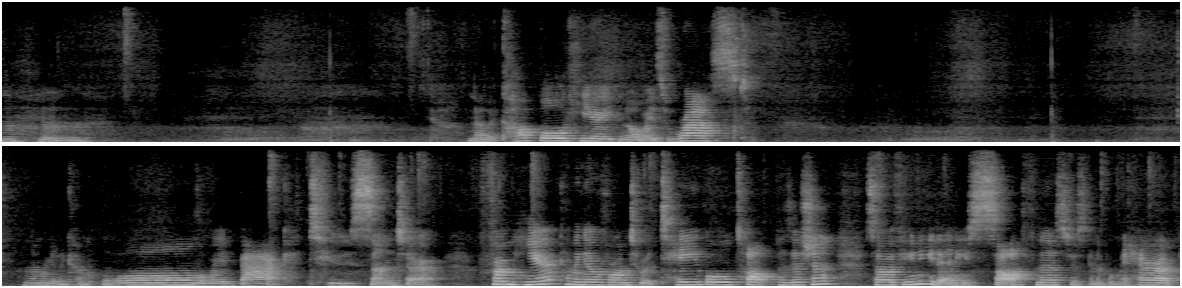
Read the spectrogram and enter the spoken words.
Mm-hmm. Another couple here, you can always rest. And then we're going to come all the way back to center. From here, coming over onto a tabletop position. So if you need any softness, just to put my hair up.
